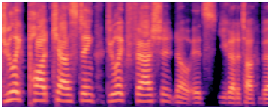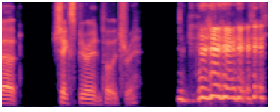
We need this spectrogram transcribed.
Do you like podcasting? Do you like fashion? No, it's you got to talk about Shakespearean poetry. It's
